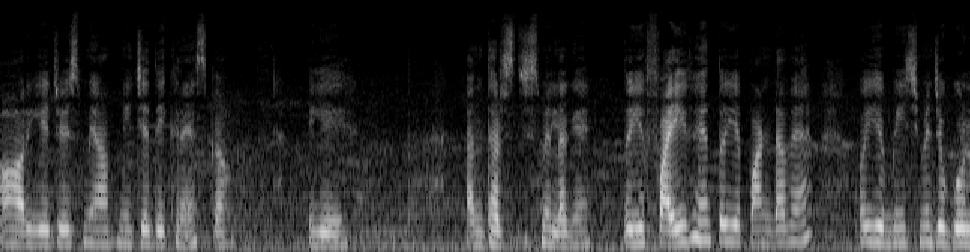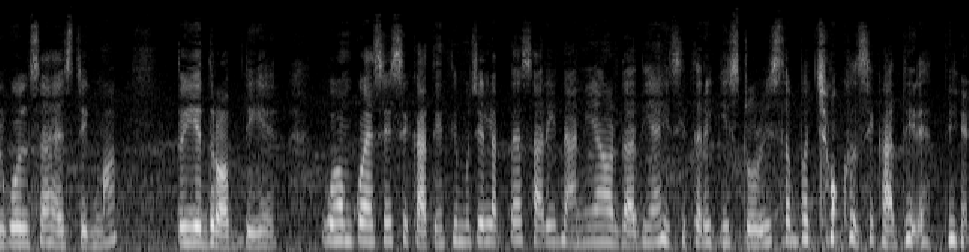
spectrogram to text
और ये जो इसमें आप नीचे देख रहे हैं इसका ये अंथर्स जिसमें लगे तो ये फाइव हैं तो ये पांडव हैं और ये बीच में जो गोल गोल सा है स्टिग्मा तो ये द्रौपदी है। वो हमको ऐसे ही सिखाती थी। मुझे लगता है सारी नानियाँ और दादियाँ इसी तरह की स्टोरी सब बच्चों को सिखाती रहती हैं।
